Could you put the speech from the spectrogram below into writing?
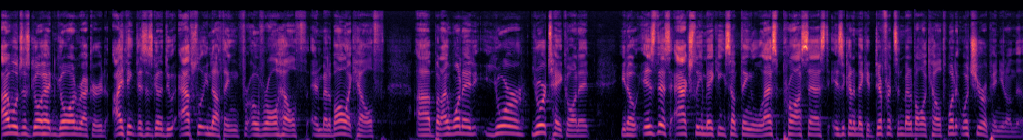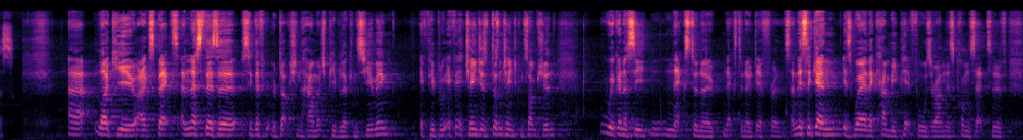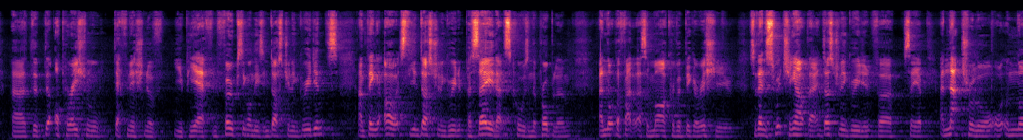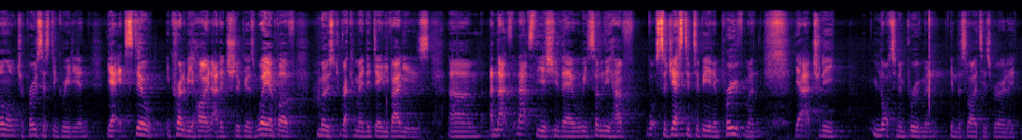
I will just go ahead and go on record. I think this is going to do absolutely nothing for overall health and metabolic health. Uh, but I wanted your your take on it. You know, is this actually making something less processed? Is it going to make a difference in metabolic health? What, what's your opinion on this? Uh, like you, I expect unless there's a significant reduction in how much people are consuming, if people if it changes doesn't change consumption, we're going to see next to no next to no difference. And this again is where there can be pitfalls around this concept of uh, the, the operational definition of UPF and focusing on these industrial ingredients and thinking, oh, it's the industrial ingredient per se that's causing the problem and not the fact that that's a marker of a bigger issue. So then switching out that industrial ingredient for, say, a, a natural or, or a non-ultra processed ingredient, yeah, it's still incredibly high in added sugars, way above most recommended daily values. Um, and that's, that's the issue there, where we suddenly have what's suggested to be an improvement, yeah, actually not an improvement in the slightest, really.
